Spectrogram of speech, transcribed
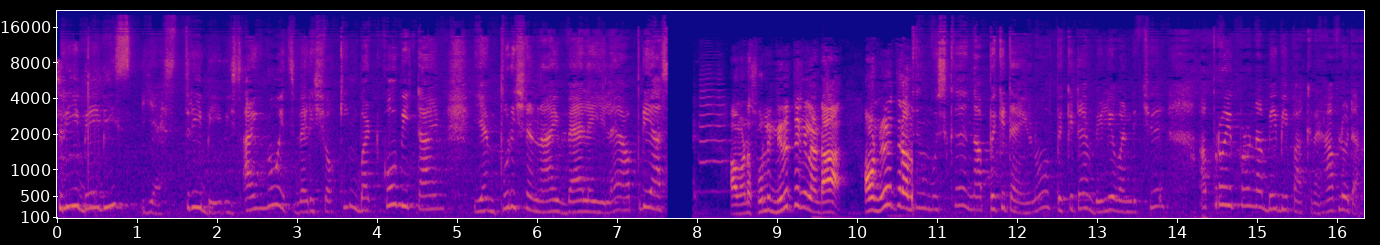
Three babies? Yes, three babies. I know it's very shocking, but COVID time, என் புருஷனாய் வேலையில அப்படி அவனை சொல்லி நிறுத்துங்களேன்டா அவன் நிறுத்துற முஸ்க நான் பிக்கிட்டேன் யூனோ பிக்கிட்டேன் வெளியே வந்துச்சு அப்புறம் இப்போ நான் பேபி பார்க்குறேன் அவ்வளோதான்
